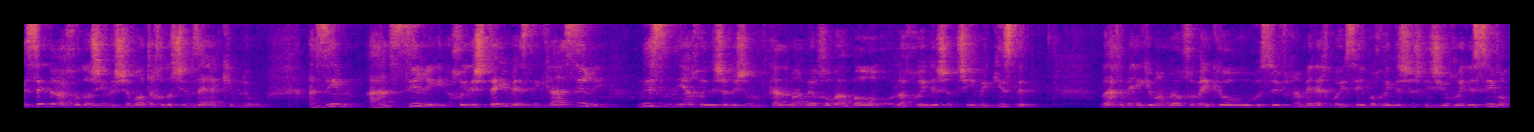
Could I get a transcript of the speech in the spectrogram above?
סדר החודשים ושמות החודשים זה היה קימלו. אז אם העשירי, החודש טייבס נקרא עשירי, ניסן נהיה החודש הראשון. כאן אמר מיוחו בעבור לחודש התשיעי בכיסלב. ואחר בין יקום אמר מיוחו ויקורו בספר המלך בו יסי בחודש השלישי הוא חודש סיבון.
